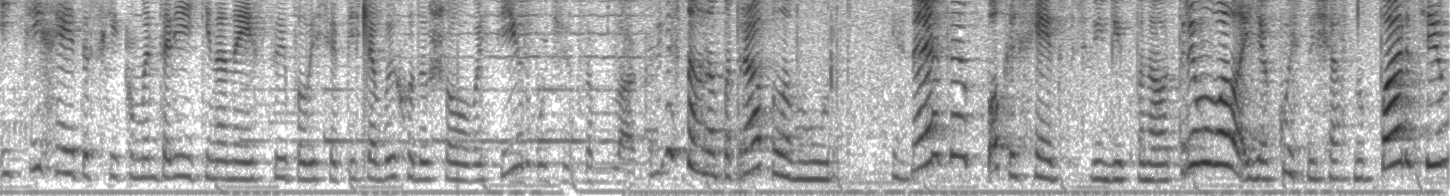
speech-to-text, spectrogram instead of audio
і ті хейтерські коментарі, які на неї сипалися після виходу шоу в ефір. Хочеться плакати. Звісно, вона потрапила в гурт. І знаєте, поки хейт в свій бік вона отримувала якусь нещасну партію,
